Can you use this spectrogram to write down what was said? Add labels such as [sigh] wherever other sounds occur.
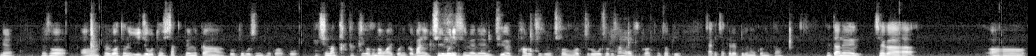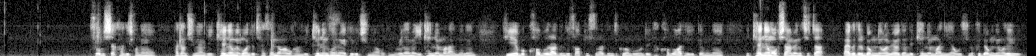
네. 그래서 어, 결과 같은 2주부터 시작되니까 그렇게 보시면 될 것 같고 핵심만 탁탁 찍어서 넘어갈 거니까 만약 질문 있으면은 지금 바로 주세요. 쳐서 들어오셔도 상관없을 것 같아요. 어차피 짧게 짧게 recording 할 거니까 일단은 제가 어, 수업 시작하기 전에 가장 중요한 게이 개념을 먼저 잘 설명하고 가는데 이 개념 설명이 되게 중요하거든요. 왜냐면 이 개념만 알면은 뒤에 뭐 curve라든지 surface라든지 그런 부분들이 다 cover가 되기 때문에 이 개념 없이 하면은 진짜 말 그대로 명령을 외워야 되는데 개념만 이해하고 있으면 그 명령을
